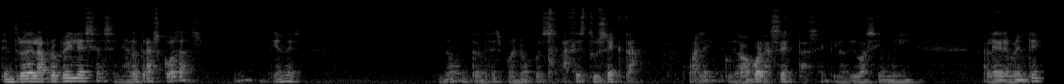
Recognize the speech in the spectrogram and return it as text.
dentro de la propia iglesia enseñar otras cosas. ¿Entiendes? ¿No? Entonces, bueno, pues haces tu secta. ¿Vale? Cuidado con las sectas, ¿eh? que lo digo así muy alegremente.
